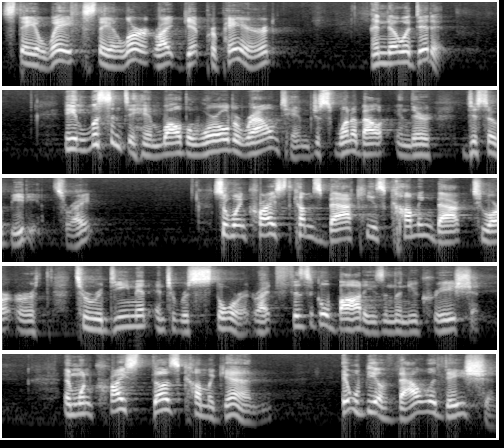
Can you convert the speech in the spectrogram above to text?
Stay awake. Stay alert, right? Get prepared. And Noah did it. And he listened to him while the world around him just went about in their disobedience, right? So when Christ comes back, he is coming back to our earth to redeem it and to restore it, right? Physical bodies in the new creation. And when Christ does come again, it will be a validation,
